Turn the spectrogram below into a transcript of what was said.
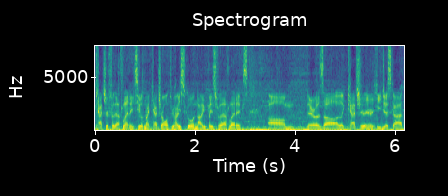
catcher for the Athletics. He was my catcher all through high school. Now he plays for the Athletics. Um, there was uh, the catcher. He just got.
